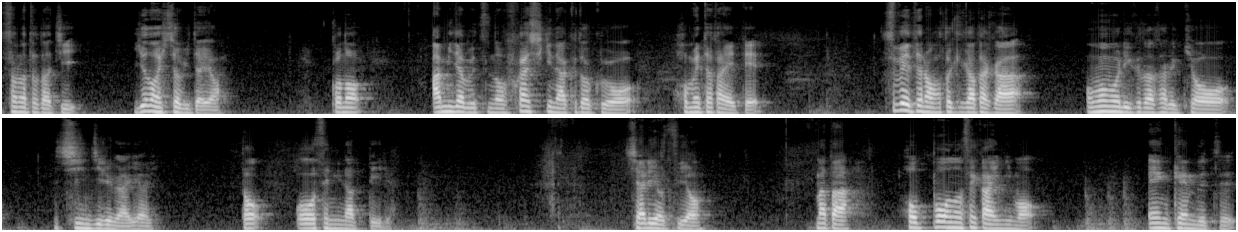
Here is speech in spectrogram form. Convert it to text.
そなたたち世の人々よこの阿弥陀仏の不可思議な功徳を褒めたたえてすべての仏方がお守りくださる今日を信じるがよいと仰せになっている。シャリオツよ。また北方の世界にも遠見仏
